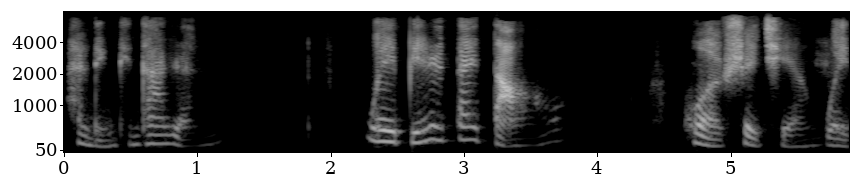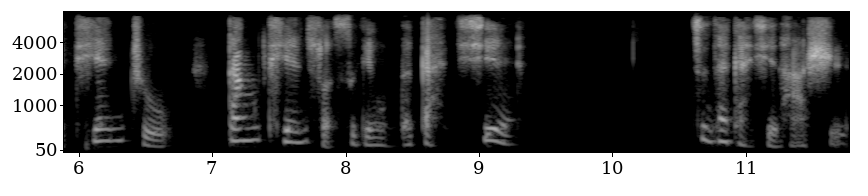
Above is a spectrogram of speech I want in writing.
和聆听他人。为别人代祷，或睡前为天主当天所赐给我们的感谢，正在感谢他时，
